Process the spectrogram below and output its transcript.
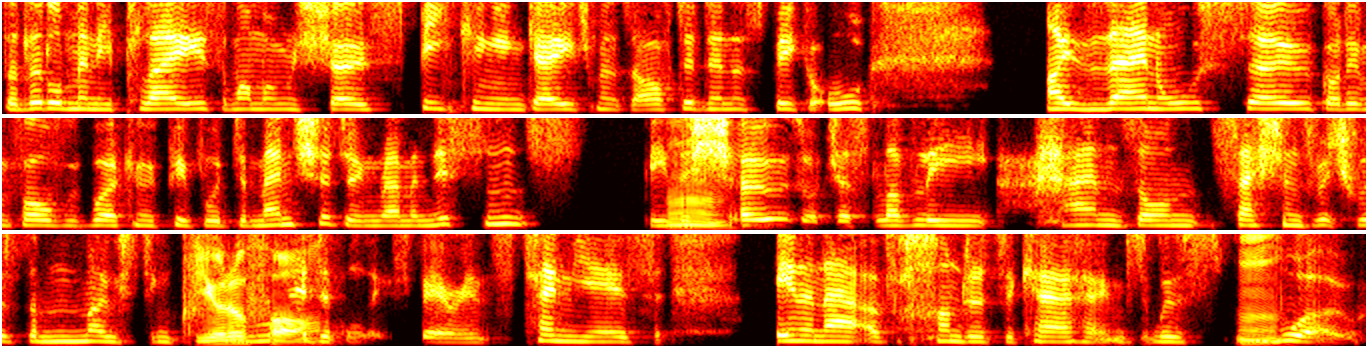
the little mini plays, the one woman shows, speaking engagements, after dinner speaker, all. I then also got involved with working with people with dementia, doing reminiscence, either mm. shows or just lovely hands-on sessions, which was the most incredible Beautiful. experience. 10 years in and out of hundreds of care homes. It was mm. whoa.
